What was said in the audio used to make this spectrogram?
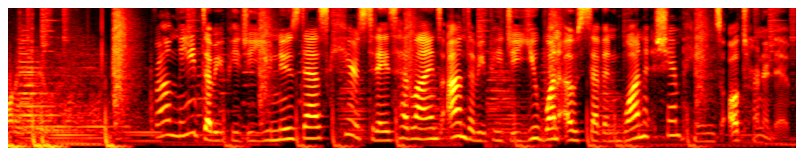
morning's news. From the WPGU News Desk, here's today's headlines on WPGU 1071 Champaign's Alternative.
